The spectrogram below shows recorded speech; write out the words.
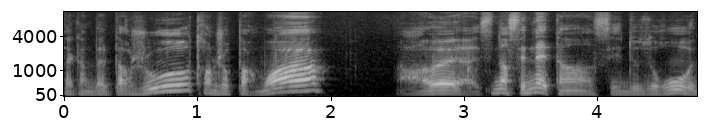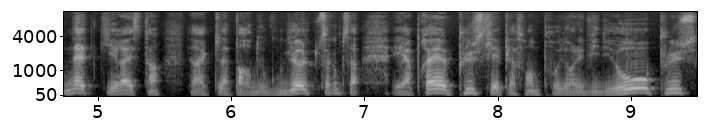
50 balles par jour, 30 jours par mois, ah ouais, non, c'est net, hein, c'est 2 euros net qui restent, hein, avec la part de Google, tout ça comme ça. Et après, plus les placements de produits dans les vidéos, plus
